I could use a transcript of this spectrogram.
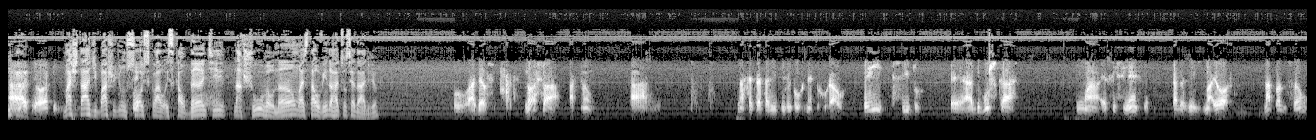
Ah, que ótimo. Mais tarde, debaixo de um sol escaldante, na chuva ou não, mas está ouvindo a Rádio Sociedade, viu? O Adelson, nossa ação a, na Secretaria de Desenvolvimento Rural tem sido é, a de buscar uma eficiência cada vez maior na produção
